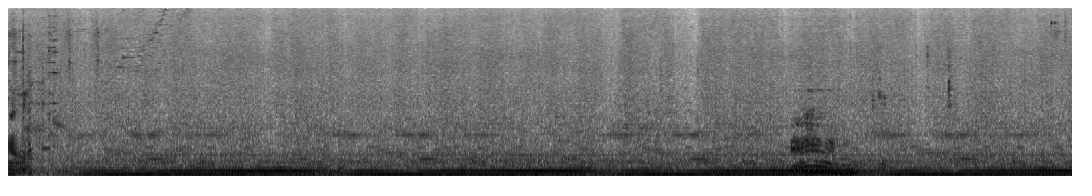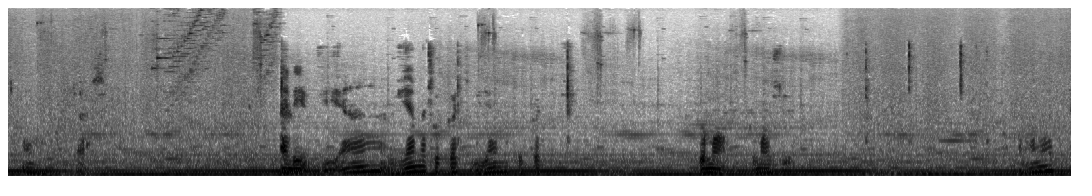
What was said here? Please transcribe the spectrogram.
Allez. Ah, c'est- Allez, viens, viens ma cocotte, viens ma cocotte. Comment, comment je... Hop.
